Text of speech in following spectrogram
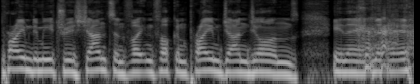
prime Demetrious Johnson fighting fucking prime Jon Jones in a. In a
